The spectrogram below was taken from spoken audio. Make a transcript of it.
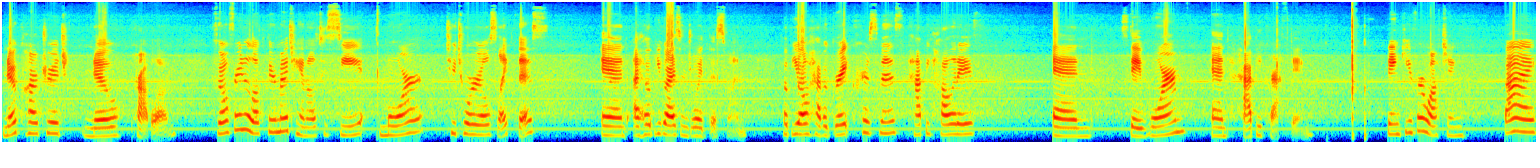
No cartridge, no problem. Feel free to look through my channel to see more tutorials like this, and I hope you guys enjoyed this one. Hope you all have a great Christmas, happy holidays, and stay warm and happy crafting. Thank you for watching. Bye!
